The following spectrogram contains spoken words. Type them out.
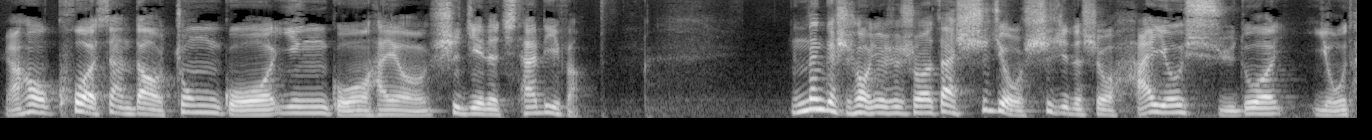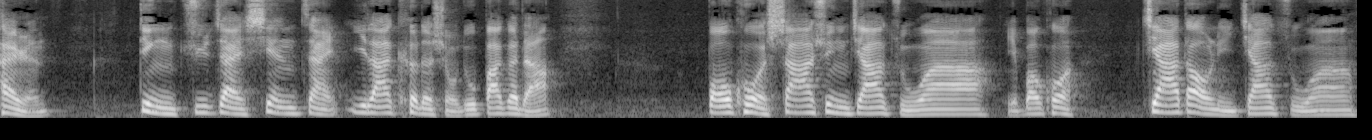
然后扩散到中国、英国还有世界的其他地方。那个时候，就是说，在十九世纪的时候，还有许多犹太人。定居在现在伊拉克的首都巴格达，包括沙逊家族啊，也包括加道里家族啊。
